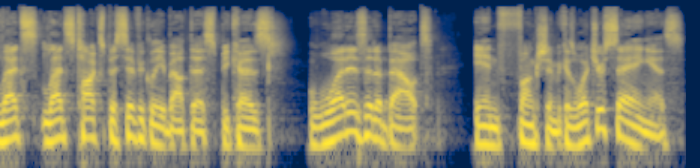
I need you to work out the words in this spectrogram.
Let's let's talk specifically about this because what is it about in function? Because what you're saying is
